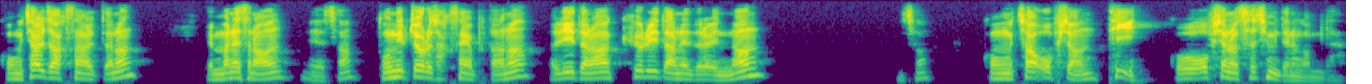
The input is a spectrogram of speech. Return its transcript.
공차를 작성할 때는 웬만해서는 그래서 독립적으로 작성해보다는 leader나 qleader 안에 들어있는 그래서 공차 옵션 T 그 옵션을 쓰시면 되는 겁니다.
